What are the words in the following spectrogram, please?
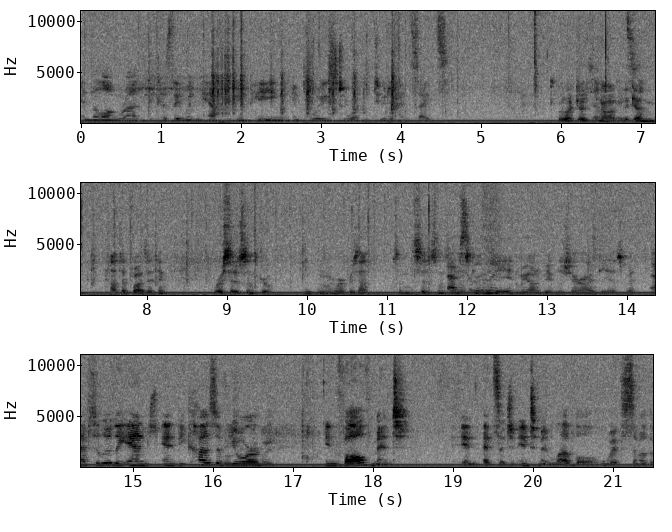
in the long run, because they wouldn't have to be paying employees to work at two different sites. But like, I- you know, again, concept-wise, I think we're a citizens group, and Mhm. we represent some of the citizens in this community, and we ought to be able to share our ideas with Absolutely, and, and because of your involvement in, at such an intimate level with some of the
